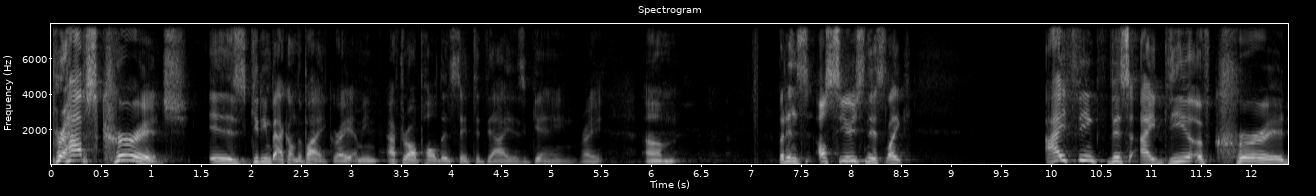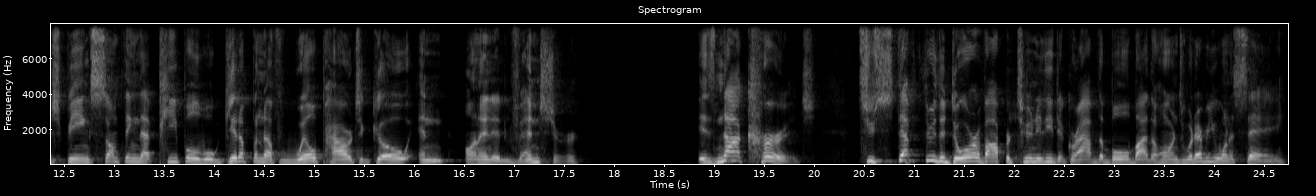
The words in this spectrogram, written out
perhaps courage is getting back on the bike, right? I mean, after all, Paul did say to die is gain, right? Um, but in all seriousness, like I think this idea of courage being something that people will get up enough willpower to go and on an adventure is not courage. To step through the door of opportunity, to grab the bull by the horns, whatever you want to say,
